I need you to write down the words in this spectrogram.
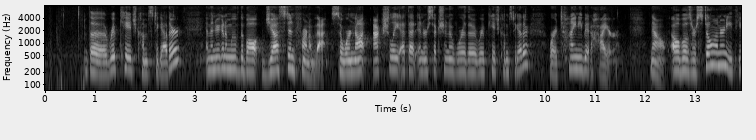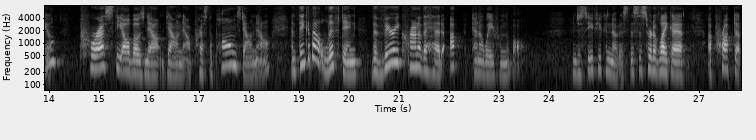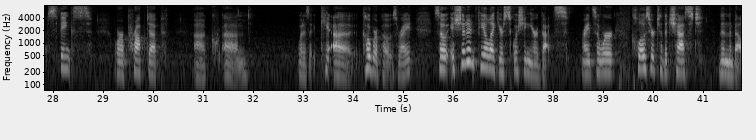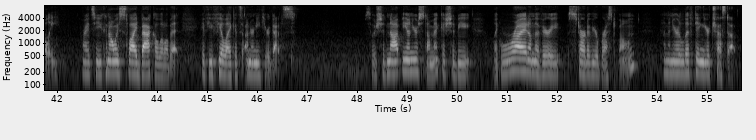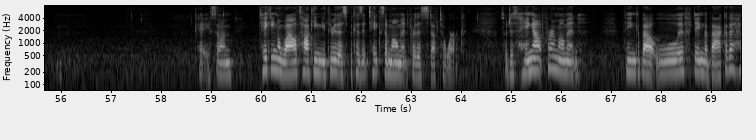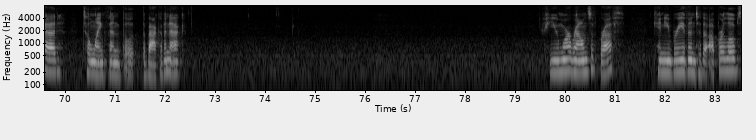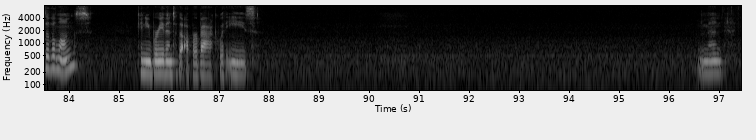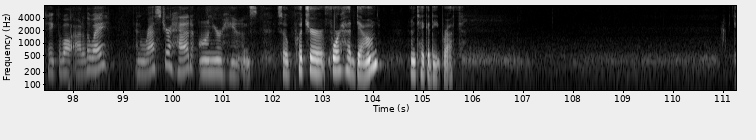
the rib cage comes together. And then you're gonna move the ball just in front of that. So we're not actually at that intersection of where the rib cage comes together. We're a tiny bit higher. Now, elbows are still underneath you. Press the elbows down, down now. Press the palms down now. And think about lifting the very crown of the head up and away from the ball. And just see if you can notice. This is sort of like a, a propped up sphinx or a propped up, uh, um, what is it, uh, cobra pose, right? So it shouldn't feel like you're squishing your guts, right? So we're closer to the chest than the belly right? So you can always slide back a little bit if you feel like it's underneath your guts. So it should not be on your stomach. It should be like right on the very start of your breastbone. And then you're lifting your chest up. Okay, so I'm taking a while talking you through this because it takes a moment for this stuff to work. So just hang out for a moment. Think about lifting the back of the head to lengthen the, the back of the neck. Few more rounds of breath. Can you breathe into the upper lobes of the lungs? Can you breathe into the upper back with ease? And then take the ball out of the way and rest your head on your hands. So put your forehead down and take a deep breath.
